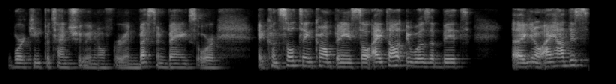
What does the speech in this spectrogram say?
working potentially, you know, for investment banks or a consulting companies. So I thought it was a bit, uh, you know, I had this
